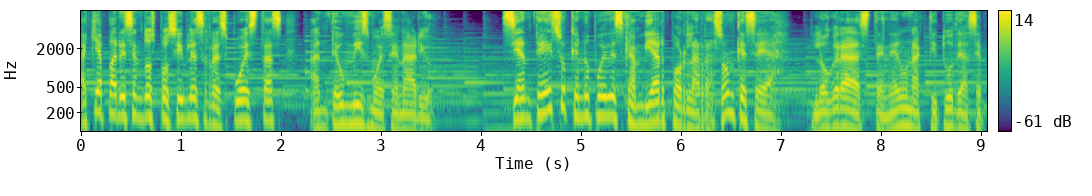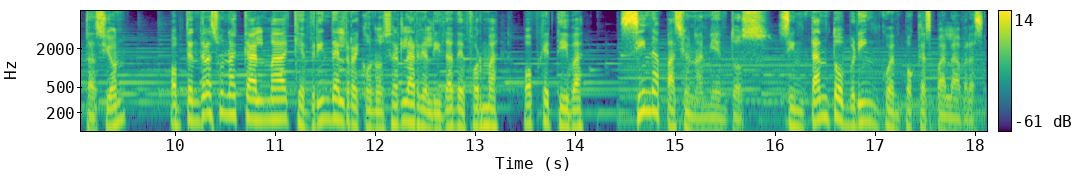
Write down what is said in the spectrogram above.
Aquí aparecen dos posibles respuestas ante un mismo escenario. Si ante eso que no puedes cambiar por la razón que sea, logras tener una actitud de aceptación, obtendrás una calma que brinda el reconocer la realidad de forma objetiva, sin apasionamientos, sin tanto brinco en pocas palabras,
